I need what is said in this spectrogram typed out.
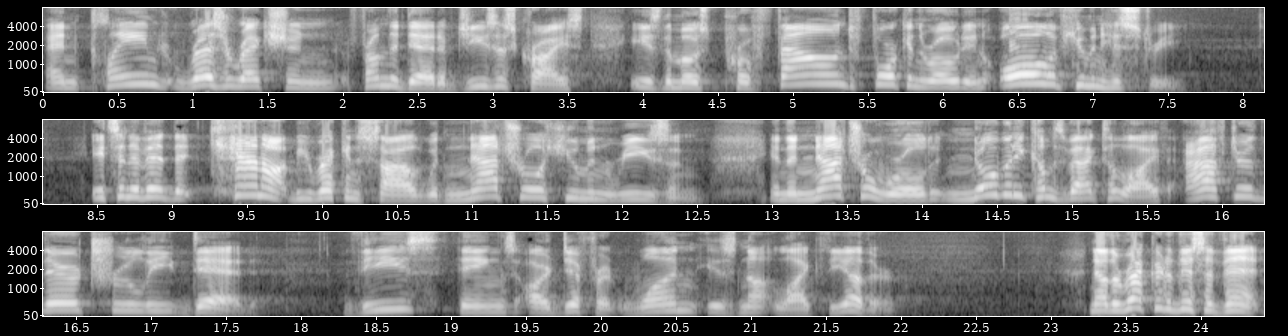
and claimed resurrection from the dead of Jesus Christ is the most profound fork in the road in all of human history. It's an event that cannot be reconciled with natural human reason. In the natural world, nobody comes back to life after they're truly dead. These things are different. One is not like the other. Now, the record of this event,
